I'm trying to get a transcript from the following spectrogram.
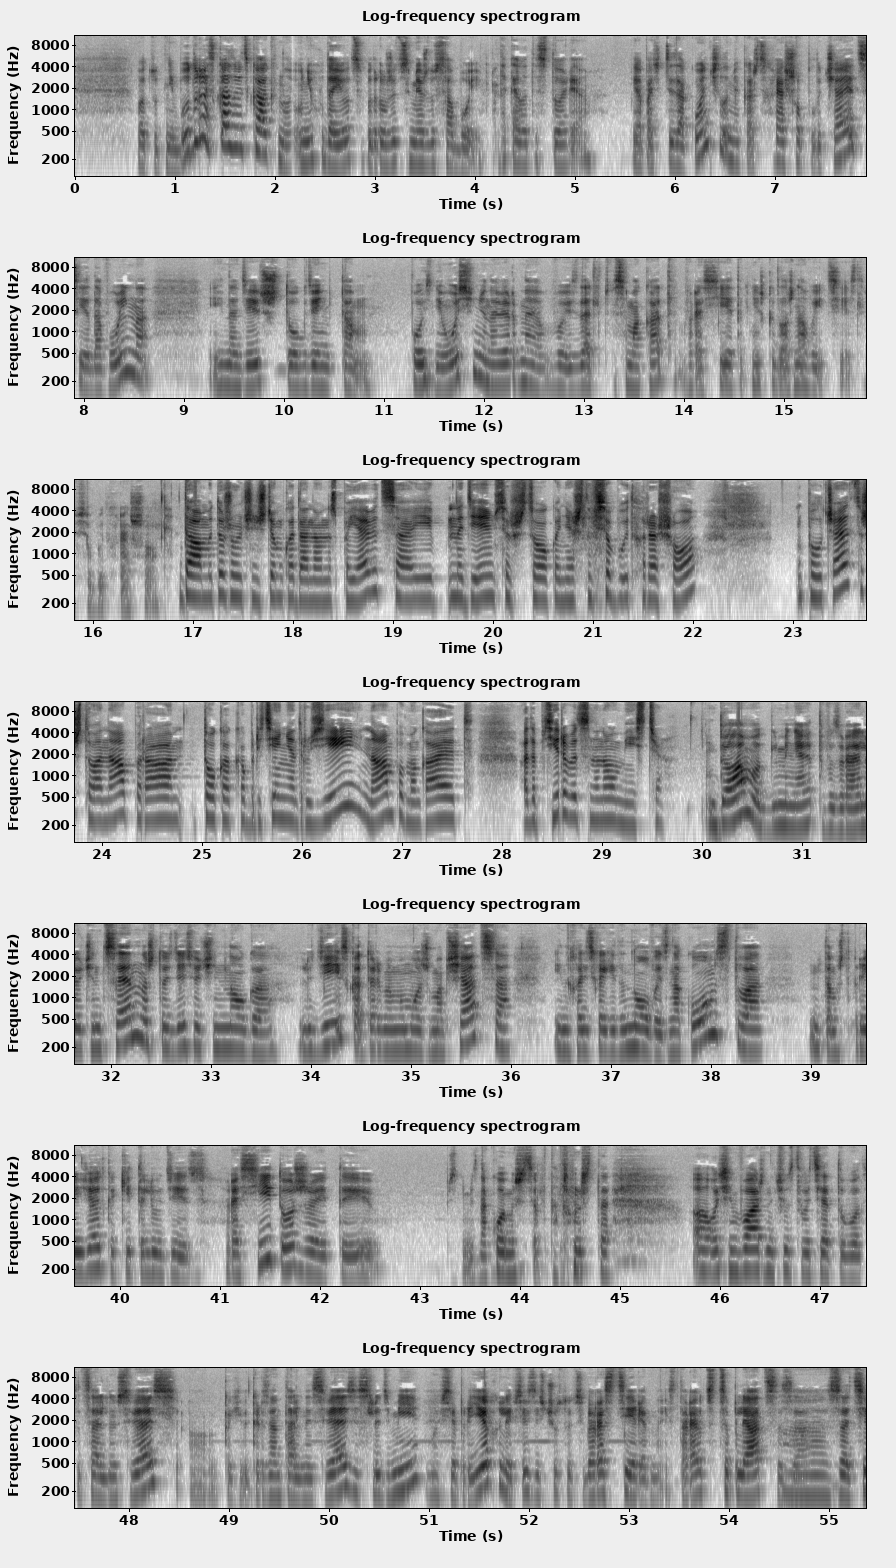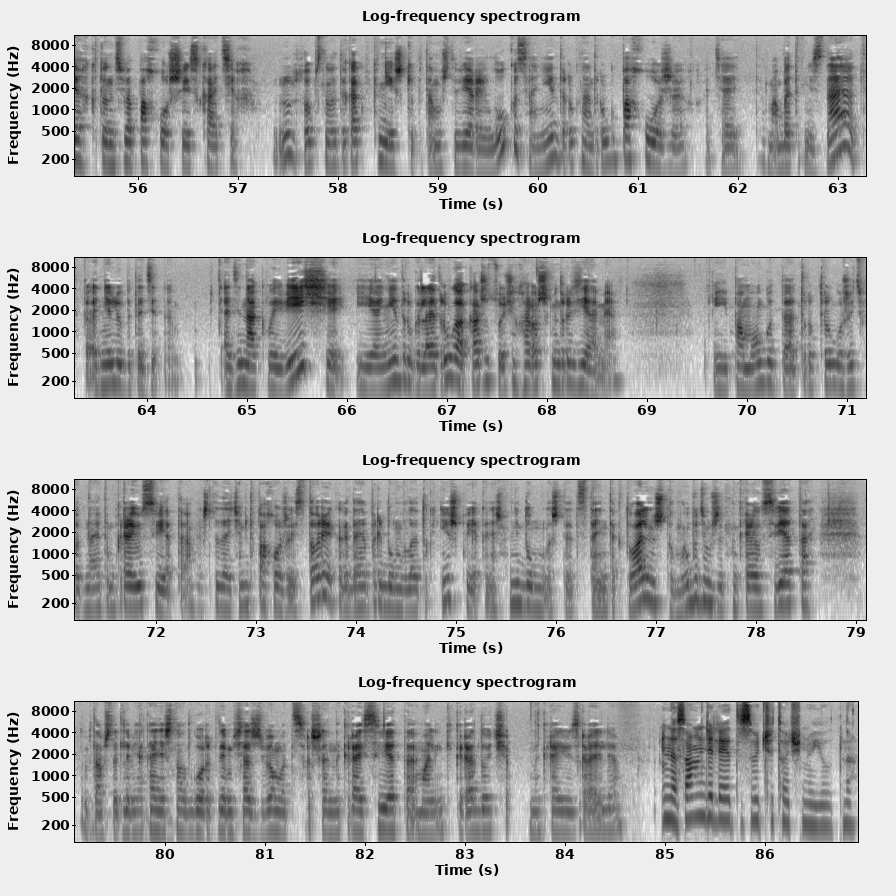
вот тут не буду рассказывать как, но у них удается подружиться между собой. Такая вот история. Я почти закончила, мне кажется, хорошо получается, я довольна. И надеюсь, что где-нибудь там поздней осенью, наверное, в издательстве «Самокат» в России эта книжка должна выйти, если все будет хорошо. Да, мы тоже очень ждем, когда она у нас появится, и надеемся, что, конечно, все будет хорошо. Получается, что она про то, как обретение друзей нам помогает адаптироваться на новом месте. Да, вот для меня это в Израиле очень ценно, что здесь очень много людей, с которыми мы можем общаться и находить какие-то новые знакомства, ну, потому что приезжают какие-то люди из России тоже, и ты с ними знакомишься, потому что очень важно чувствовать эту вот социальную связь, а, какие-то горизонтальные связи с людьми. Мы все приехали, все здесь чувствуют себя растерянно и стараются цепляться за, за тех, кто на тебя похож, и искать их. Ну, собственно, это как в книжке, потому что Вера и Лукас, они друг на друга похожи, хотя там, об этом не знают. Они любят один, одинаковые вещи, и они друг для друга окажутся очень хорошими друзьями и помогут да, друг другу жить вот на этом краю света. Так что да, чем-то похожая история. Когда я придумывала эту книжку, я, конечно, не думала, что это станет актуально, что мы будем жить на краю света. Ну, потому что для меня, конечно, вот город, где мы сейчас живем, это совершенно край света, маленький городочек на краю Израиля. На самом деле это звучит очень уютно.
